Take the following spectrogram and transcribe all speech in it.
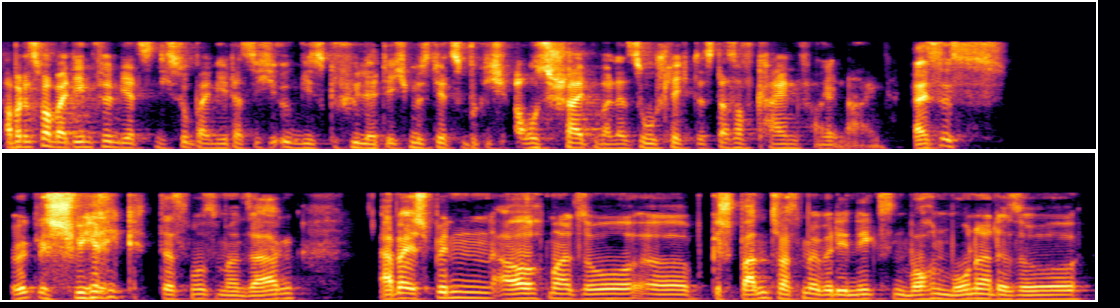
Aber das war bei dem Film jetzt nicht so bei mir, dass ich irgendwie das Gefühl hätte, ich müsste jetzt wirklich ausschalten, weil er so schlecht ist. Das auf keinen Fall, ja. nein. Es ist wirklich schwierig, das muss man sagen. Aber ich bin auch mal so äh, gespannt, was man über die nächsten Wochen, Monate so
